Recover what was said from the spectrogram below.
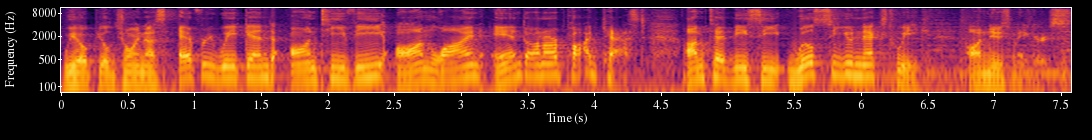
We hope you'll join us every weekend on TV, online, and on our podcast. I'm Ted Nesi. We'll see you next week on Newsmakers.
